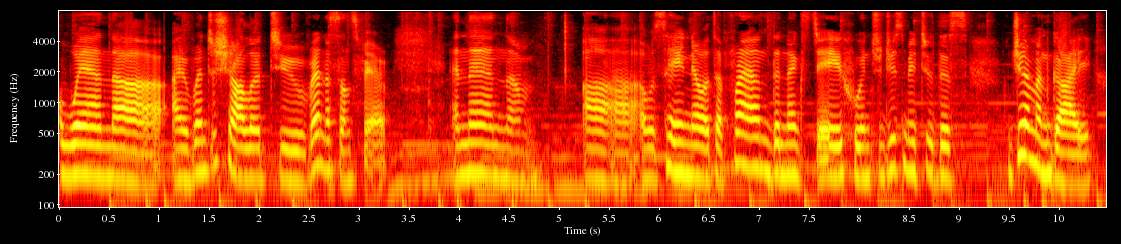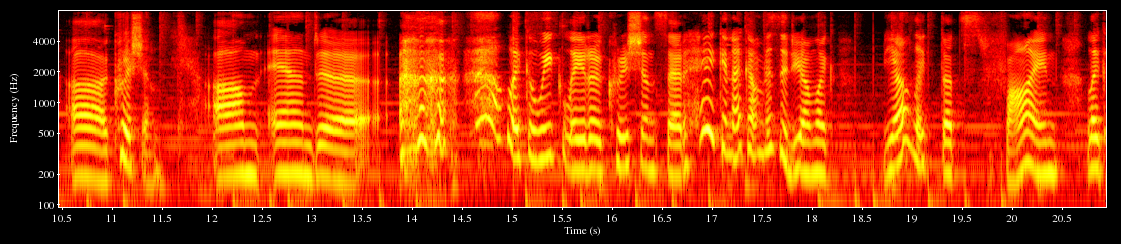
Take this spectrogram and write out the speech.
when uh, I went to Charlotte to Renaissance Fair, and then um, uh, I was hanging out with a friend the next day who introduced me to this German guy, uh, Christian. Um, and uh, like a week later, Christian said, "Hey, can I come visit you?" I'm like, "Yeah, like that's fine." Like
